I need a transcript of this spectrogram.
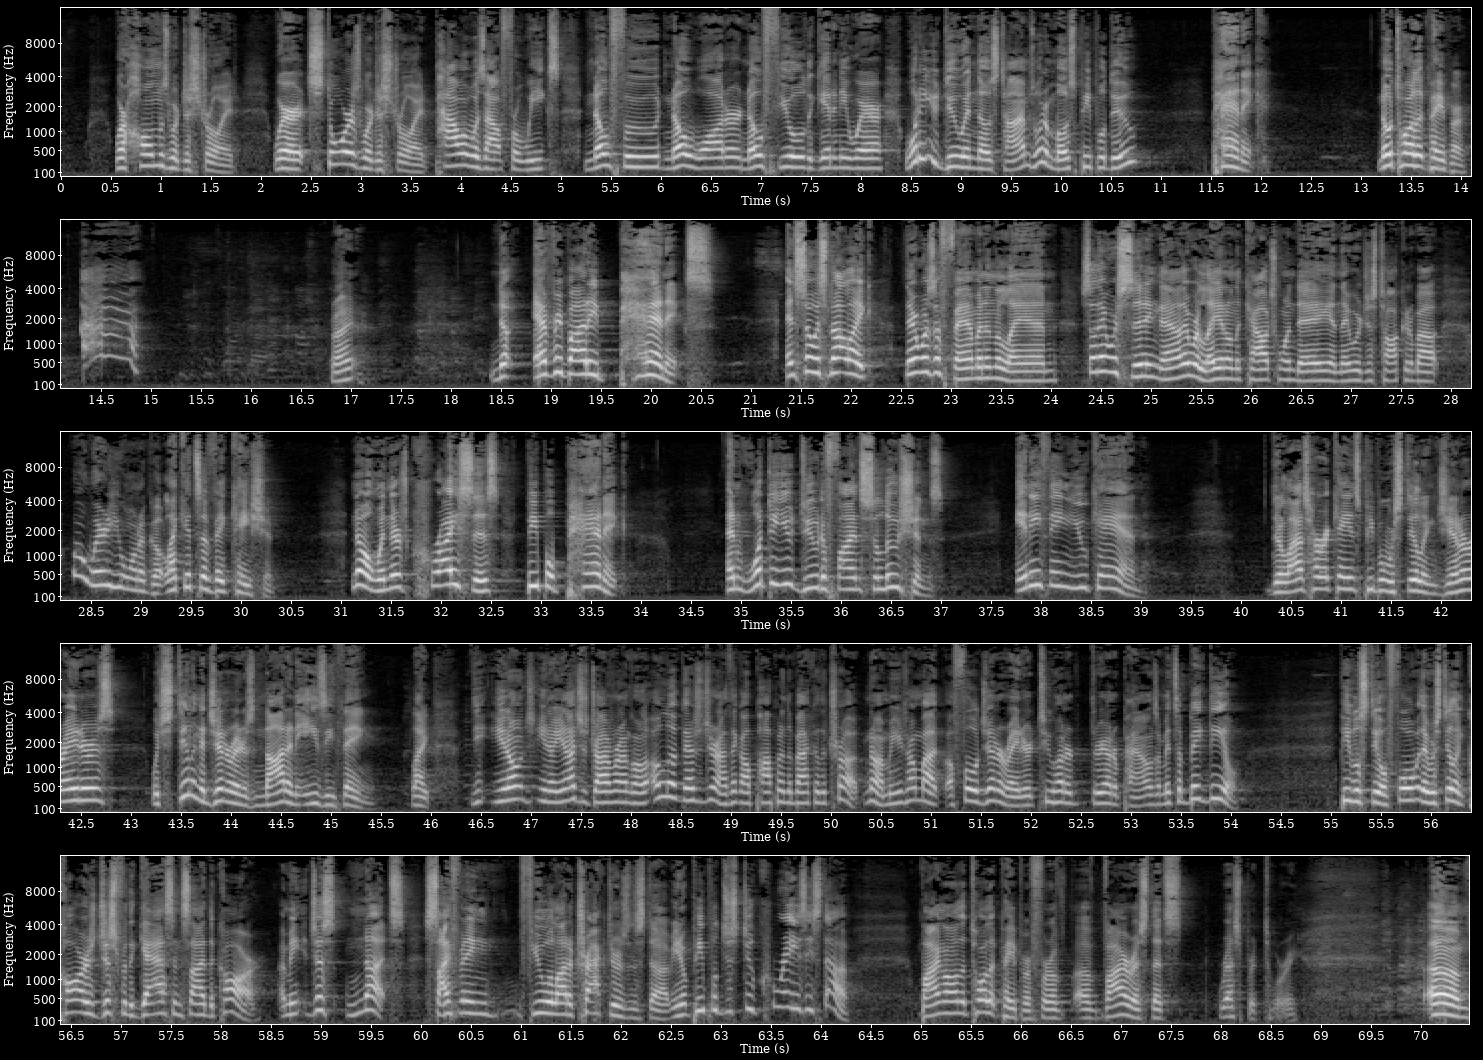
where homes were destroyed, where stores were destroyed, power was out for weeks, no food, no water, no fuel to get anywhere. What do you do in those times? What do most people do? Panic. No toilet paper. Ah! Right? No, everybody panics and so it's not like there was a famine in the land. So they were sitting down, they were laying on the couch one day, and they were just talking about, well, where do you want to go? Like it's a vacation. No, when there's crisis, people panic. And what do you do to find solutions? Anything you can. The last hurricanes, people were stealing generators, which stealing a generator is not an easy thing. Like, you don't, you know, you're not just driving around going, oh, look, there's a generator. I think I'll pop it in the back of the truck. No, I mean, you're talking about a full generator, 200, 300 pounds. I mean, it's a big deal. People steal forward. They were stealing cars just for the gas inside the car. I mean, just nuts. Siphoning fuel out of tractors and stuff. You know, people just do crazy stuff. Buying all the toilet paper for a, a virus that's respiratory. Um,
